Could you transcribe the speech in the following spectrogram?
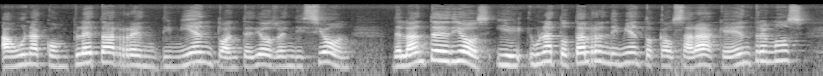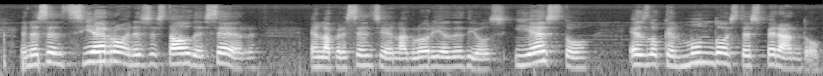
a una completa rendimiento ante Dios, rendición delante de Dios y un total rendimiento causará que entremos en ese encierro, en ese estado de ser, en la presencia, en la gloria de Dios. Y esto es lo que el mundo está esperando.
